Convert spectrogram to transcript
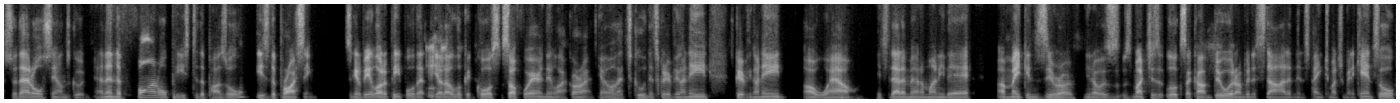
So that all sounds good. And then the final piece to the puzzle is the pricing. There's going to be a lot of people that, mm-hmm. you know, they'll look at course software and they're like, all right, yeah, oh, that's good. That's got everything I need. It's got everything I need. Oh, wow it's that amount of money there. I'm making zero. You know, as, as much as it looks, I can't do it. I'm going to start and then it's paying too much. I'm going to cancel.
